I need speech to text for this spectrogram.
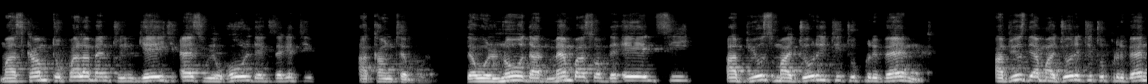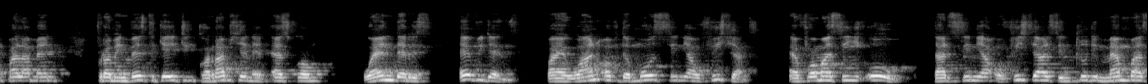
must come to parliament to engage as we hold the executive accountable. They will know that members of the ANC abuse majority to prevent, abuse their majority to prevent Parliament from investigating corruption at Eskom when there is evidence by one of the most senior officials, a former CEO, that senior officials, including members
